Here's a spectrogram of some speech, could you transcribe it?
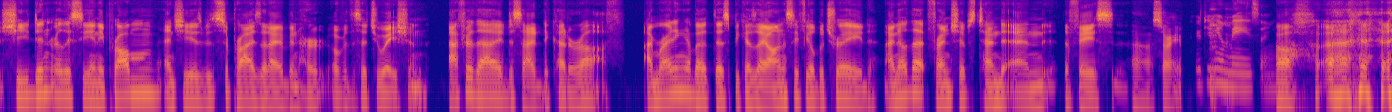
She didn't really see any problem, and she is surprised that I have been hurt over the situation. After that, I decided to cut her off. I'm writing about this because I honestly feel betrayed. I know that friendships tend to end the face. Uh, sorry. You're doing amazing. Oh,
